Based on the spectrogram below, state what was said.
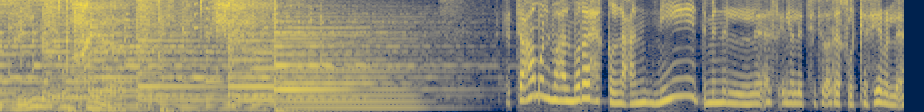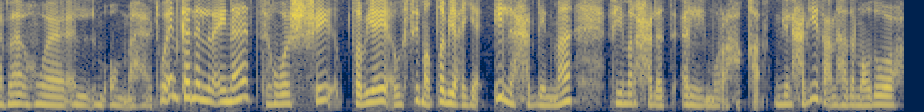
زينة الحياة. التعامل مع المراهق العنيد من الأسئلة التي تؤرق الكثير من الآباء هو الأمهات. وإن كان العناد هو شيء طبيعي أو سمة طبيعية إلى حد ما في مرحلة المراهقة. للحديث عن هذا الموضوع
